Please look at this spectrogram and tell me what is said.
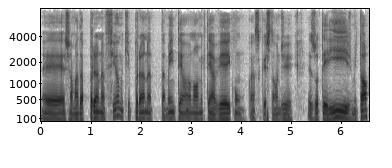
é, chamada Prana Film, que Prana também tem um nome que tem a ver com, com essa questão de esoterismo e tal.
